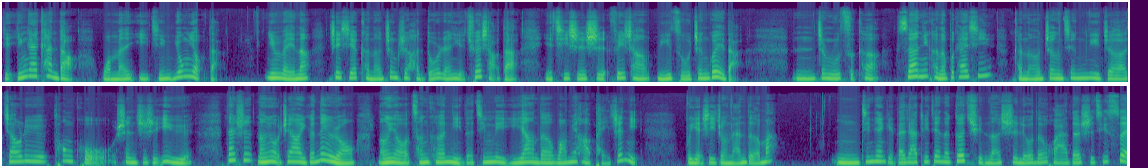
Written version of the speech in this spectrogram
也应该看到我们已经拥有的，因为呢，这些可能正是很多人也缺少的，也其实是非常弥足珍贵的。嗯，正如此刻。虽然你可能不开心，可能正经历着焦虑、痛苦，甚至是抑郁，但是能有这样一个内容，能有曾和你的经历一样的王明好陪着你，不也是一种难得吗？嗯，今天给大家推荐的歌曲呢是刘德华的《十七岁》。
